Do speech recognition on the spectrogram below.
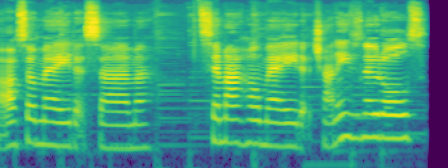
I also made some semi-homemade Chinese noodles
